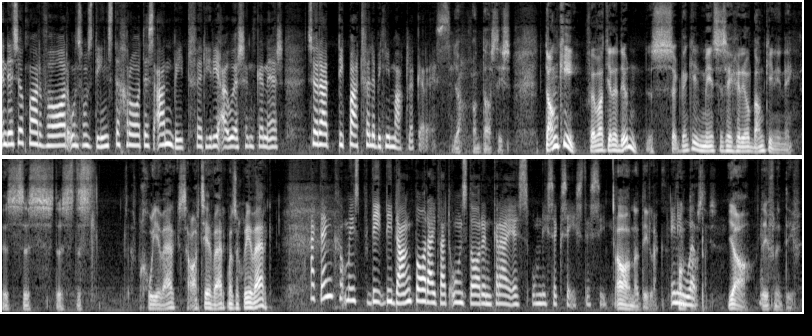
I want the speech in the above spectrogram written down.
en dis ook maar waar ons ons dienste gratis aanbied vir hierdie ouers en kinders sodat die pad vir hulle bietjie makliker is. Ja, fantasties. Dankie vir wat julle doen. Dis ek dink die mense sê gereeld dankie nie, nee. Dis dis dis dis goeie werk, hartseer werk, maar 'n goeie werk. Ek dink mense die die dankbaarheid wat ons daarin kry is om die sukses te sien. Ah, oh, natuurlik. Fantasties. Ja, definitief.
